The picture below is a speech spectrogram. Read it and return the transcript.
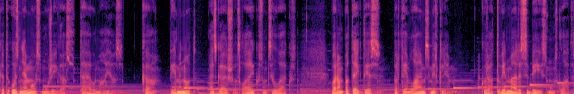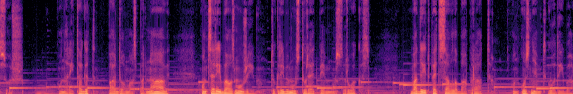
ka tu uzņem mūsu mūžīgās tēva mājās, kā pieminot aizgājušos laikus un cilvēkus, varam pateikties par tiem laimes mirkļiem, kurā tu vienmēr esi bijis mums klātesošs. Un arī tagad, pārdomās par nāvi un cerībā uz mūžību, tu gribi mūs turēt pie mūsu rokas, vadīt pēc sava labā prāta un uzņemt godībā.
